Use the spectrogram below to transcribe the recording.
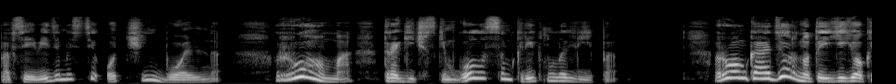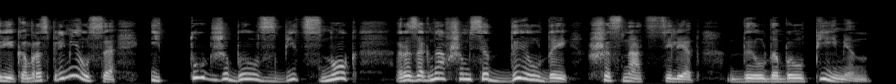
по всей видимости, очень больно. «Рома!» — трагическим голосом крикнула Липа. Ромка, одернутый ее криком, распрямился и тут же был сбит с ног разогнавшимся дылдой шестнадцати лет. Дылда был Пимен.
